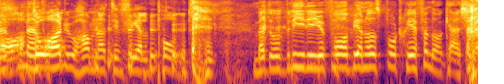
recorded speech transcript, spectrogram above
Ja, men, då har du hamnat i fel podd. men då blir det ju Fabian och sportchefen då kanske.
